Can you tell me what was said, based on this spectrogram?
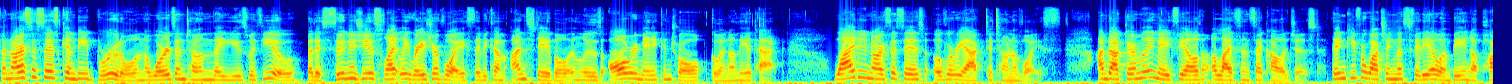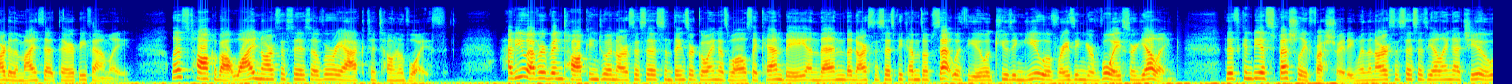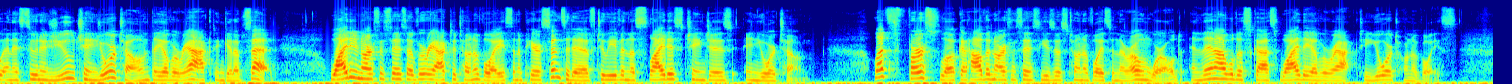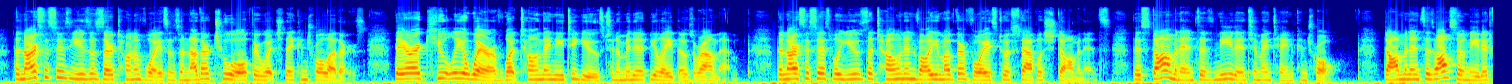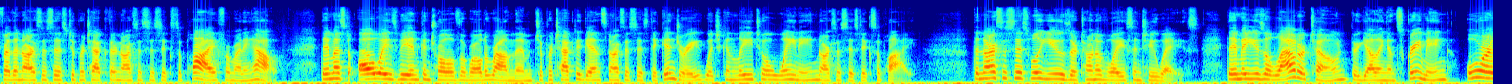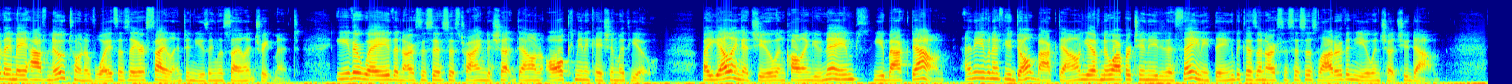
The narcissist can be brutal in the words and tone they use with you, but as soon as you slightly raise your voice, they become unstable and lose all remaining control, going on the attack. Why do narcissists overreact to tone of voice? I'm Dr. Emily Mayfield, a licensed psychologist. Thank you for watching this video and being a part of the Mindset Therapy family. Let's talk about why narcissists overreact to tone of voice. Have you ever been talking to a narcissist and things are going as well as they can be, and then the narcissist becomes upset with you, accusing you of raising your voice or yelling? This can be especially frustrating when the narcissist is yelling at you, and as soon as you change your tone, they overreact and get upset. Why do narcissists overreact to tone of voice and appear sensitive to even the slightest changes in your tone? Let's first look at how the narcissist uses tone of voice in their own world, and then I will discuss why they overreact to your tone of voice. The narcissist uses their tone of voice as another tool through which they control others. They are acutely aware of what tone they need to use to manipulate those around them. The narcissist will use the tone and volume of their voice to establish dominance. This dominance is needed to maintain control. Dominance is also needed for the narcissist to protect their narcissistic supply from running out. They must always be in control of the world around them to protect against narcissistic injury, which can lead to a waning narcissistic supply. The narcissist will use their tone of voice in two ways. They may use a louder tone through yelling and screaming, or they may have no tone of voice as they are silent and using the silent treatment. Either way, the narcissist is trying to shut down all communication with you. By yelling at you and calling you names, you back down. And even if you don't back down, you have no opportunity to say anything because the narcissist is louder than you and shuts you down.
